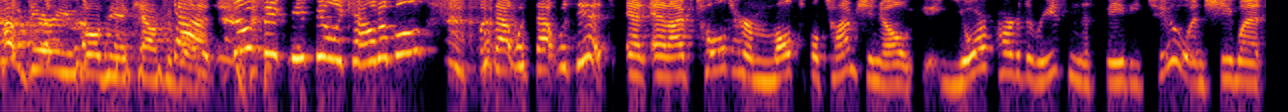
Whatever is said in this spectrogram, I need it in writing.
How dare you hold me accountable? Yeah, don't make me feel accountable. But that was that was it. And and I've told her multiple times, you know, you're part of the reason this baby too. And she went,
